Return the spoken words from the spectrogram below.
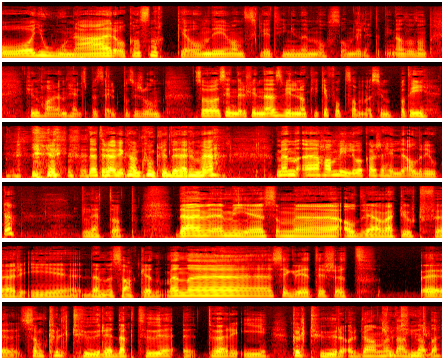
og jordnær og kan snakke om de vanskelige tingene, men også om de lette tingene. Altså sånn, hun har en helt spesiell posisjon. Så Sindre Finnes ville nok ikke fått samme sympati. det tror jeg vi kan konkludere med. Men uh, han ville jo kanskje heller aldri gjort det. Nettopp. Det er mye som eh, aldri har vært gjort før i denne saken. Men uh, Sigrid, til slutt. eh, som kulturredaktør i kulturorganet Kultur. Dagbladet.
